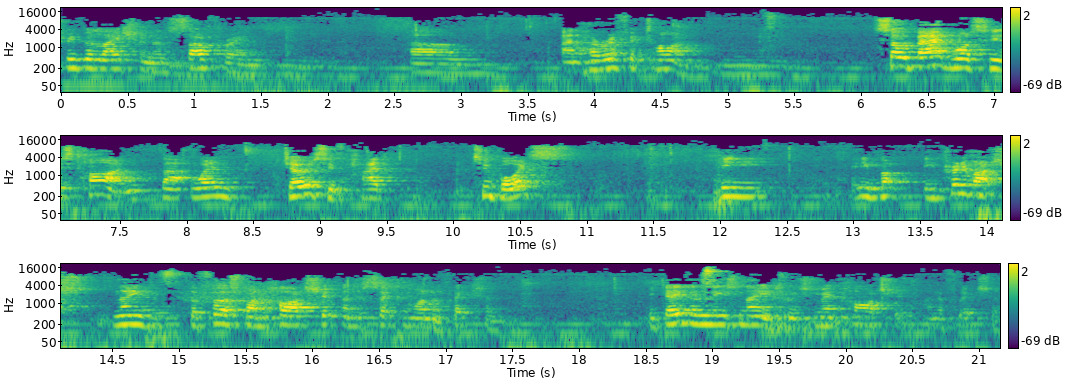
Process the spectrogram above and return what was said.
tribulation and suffering um, and horrific time. So bad was his time that when Joseph had two boys, he, he, he pretty much named the first one hardship and the second one affliction. He gave them these names which meant hardship and affliction.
